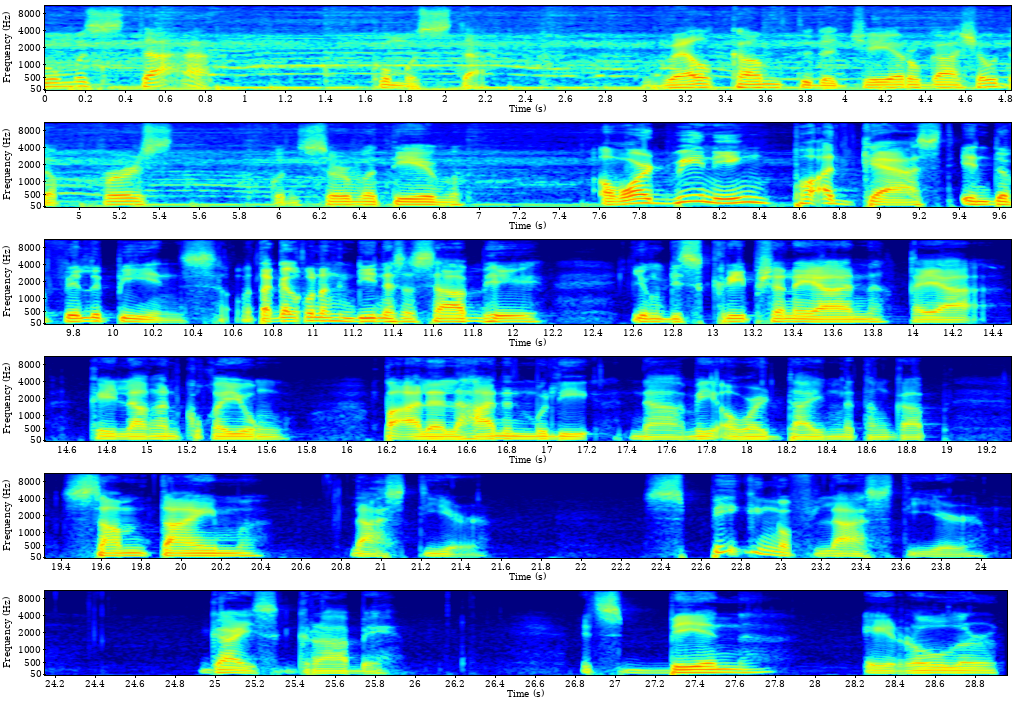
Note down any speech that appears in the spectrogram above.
Kumusta? Kumusta? Welcome to the J. Roga Show, the first conservative award-winning podcast in the Philippines. Matagal ko nang hindi nasasabi yung description na yan, kaya kailangan ko kayong paalalahanan muli na may award tayong natanggap sometime last year. Speaking of last year, guys, grabe. It's been a roller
